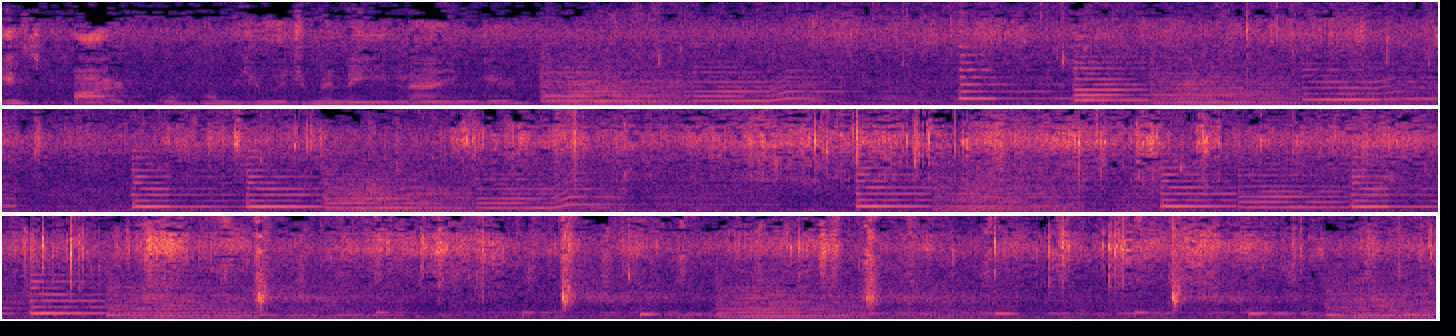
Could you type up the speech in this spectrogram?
इस पार्ट को हम यूज़ में नहीं लाएँगे। रोज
